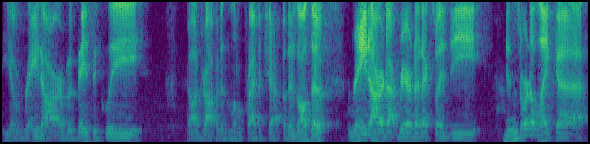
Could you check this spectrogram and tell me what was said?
you know radar, but basically I'll drop it in the little private chat. But there's also radar.rare.xyz is Mhm. sort of like a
